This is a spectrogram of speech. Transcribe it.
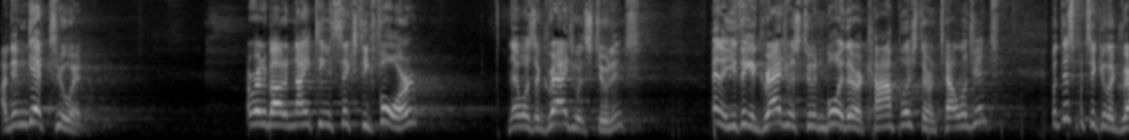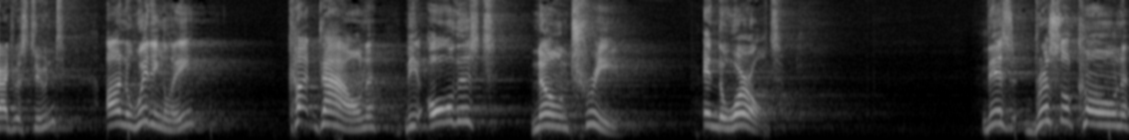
I didn't get to it. I read about in 1964, there was a graduate student. And you think a graduate student, boy, they're accomplished, they're intelligent. But this particular graduate student unwittingly cut down the oldest known tree in the world. This bristlecone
